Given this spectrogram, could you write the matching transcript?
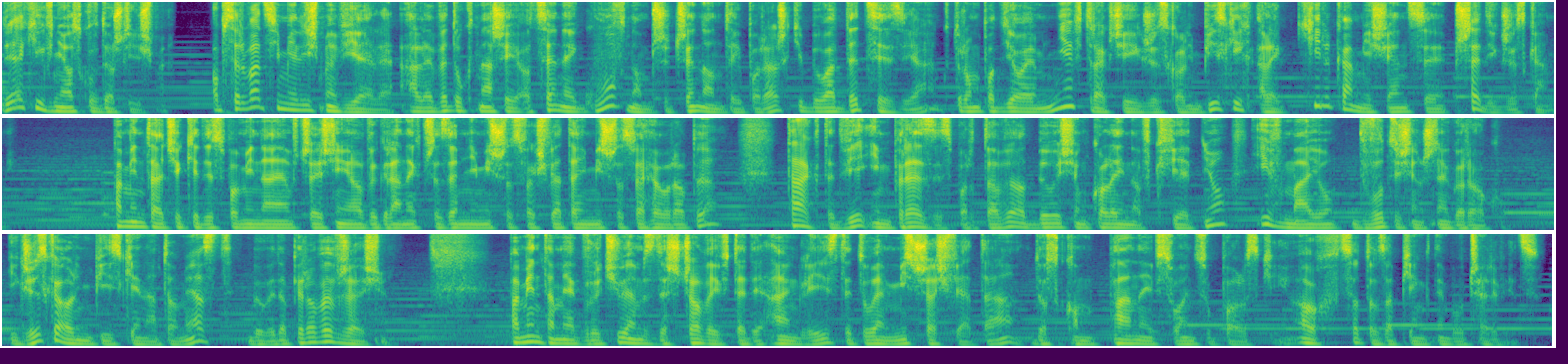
Do jakich wniosków doszliśmy? Obserwacji mieliśmy wiele, ale według naszej oceny główną przyczyną tej porażki była decyzja, którą podjąłem nie w trakcie Igrzysk Olimpijskich, ale kilka miesięcy przed Igrzyskami. Pamiętacie, kiedy wspominałem wcześniej o wygranych przeze mnie Mistrzostwach Świata i Mistrzostwach Europy? Tak, te dwie imprezy sportowe odbyły się kolejno w kwietniu i w maju 2000 roku. Igrzyska Olimpijskie natomiast były dopiero we wrześniu. Pamiętam, jak wróciłem z deszczowej wtedy Anglii z tytułem Mistrza Świata do skąpanej w słońcu Polski. Och, co to za piękny był czerwiec.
